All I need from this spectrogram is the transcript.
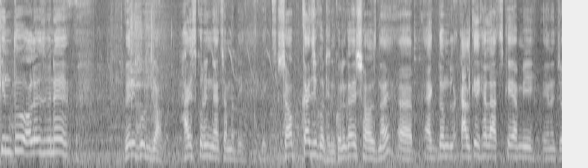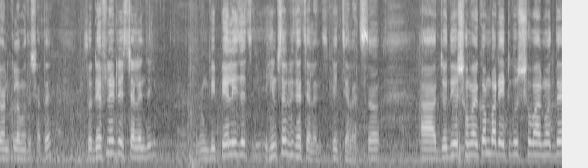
কিন্তু always been a very good ground high scoring match আমরা দেখ- দেখছি। সব কাজই কঠিন, কোনো কাজই সহজ নয়। একদম কালকে খেলা আজকে আমি এখানে জয়েন করলাম ওদের সাথে। সো ডেফিনেটলি ইজ চ্যালেঞ্জিং এবং BPL is himself is a challenge big challenge so যদিও সময় কম বাট এইটুকু সময়ের মধ্যে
